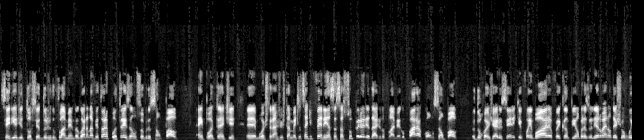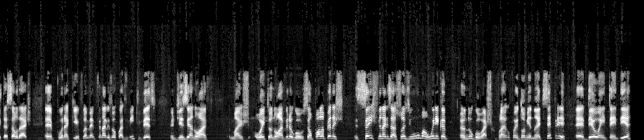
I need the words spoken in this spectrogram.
seria de torcedores do Flamengo. Agora, na vitória por 3 a 1 sobre o São Paulo, é importante é, mostrar justamente essa diferença, essa superioridade do Flamengo para com o São Paulo do Rogério Ceni que foi embora, foi campeão brasileiro, mas não deixou muita saudade é, por aqui. O Flamengo finalizou quase 20 vezes, 19, mas 8, 9 no gol. São Paulo apenas seis finalizações e uma única eh, no gol. Acho que o Flamengo foi dominante, sempre é, deu a entender,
